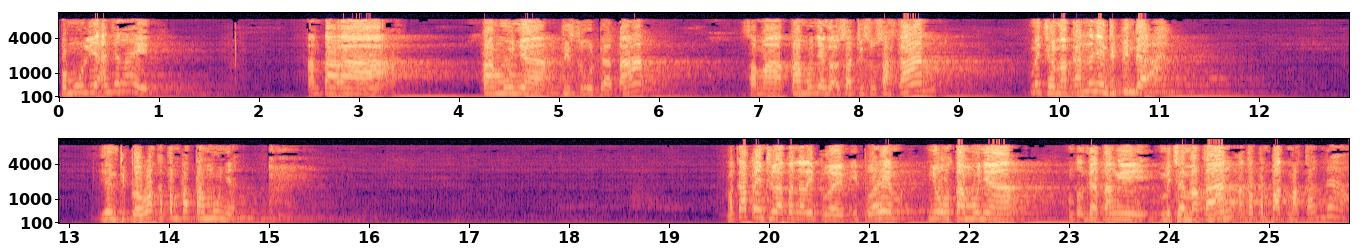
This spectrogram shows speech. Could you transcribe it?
Pemuliaannya lain. Antara tamunya disuruh datang sama tamunya nggak usah disusahkan meja makanan yang dipindah yang dibawa ke tempat tamunya Maka apa yang dilakukan oleh Ibrahim? Ibrahim nyuruh tamunya untuk datangi meja makan atau tempat makan? Tidak.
